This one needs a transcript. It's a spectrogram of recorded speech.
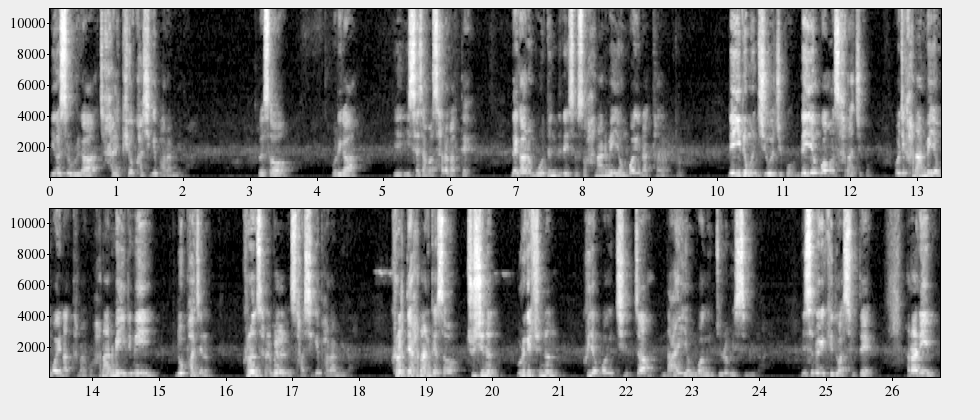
이것을 우리가 잘 기억하시기 바랍니다. 그래서 우리가 이, 세상을 살아갈 때 내가 하는 모든 일에 있어서 하나님의 영광이 나타나도록 내 이름은 지워지고 내 영광은 사라지고 오직 하나님의 영광이 나타나고 하나님의 이름이 높아지는 그런 삶을 사시기 바랍니다. 그럴 때 하나님께서 주시는 우리에게 주는 그 영광이 진짜 나의 영광인 줄로 믿습니다. 이 새벽에 기도했을 때 하나님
